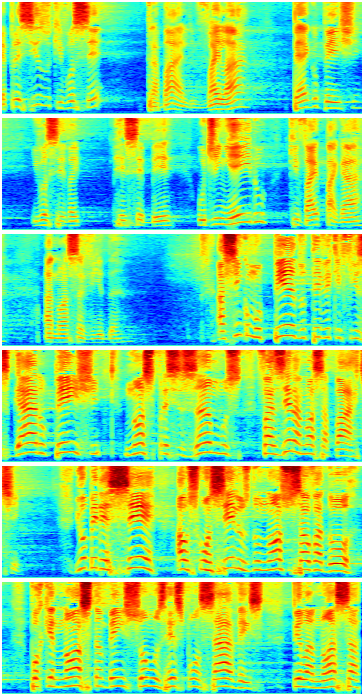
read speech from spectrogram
é preciso que você trabalhe, vai lá, pega o peixe e você vai receber o dinheiro que vai pagar a nossa vida. Assim como Pedro teve que fisgar o peixe, nós precisamos fazer a nossa parte e obedecer aos conselhos do nosso Salvador, porque nós também somos responsáveis pela nossa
